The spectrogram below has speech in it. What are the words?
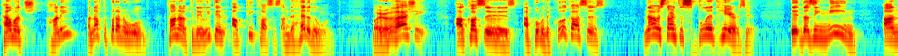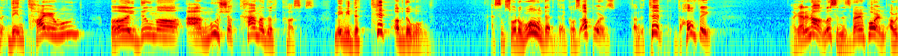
How much honey? Enough to put on a wound. Tana kidei litin al pi kosis, on the head of the wound. Bayrav al kosis apuma the kula kosis. Now we're starting to split hairs here. It, does he mean on the entire wound? Maybe the tip of the wound. Has some sort of wound that, that goes upwards on the tip, the whole thing. I gotta know. Listen, it's very important. Are we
